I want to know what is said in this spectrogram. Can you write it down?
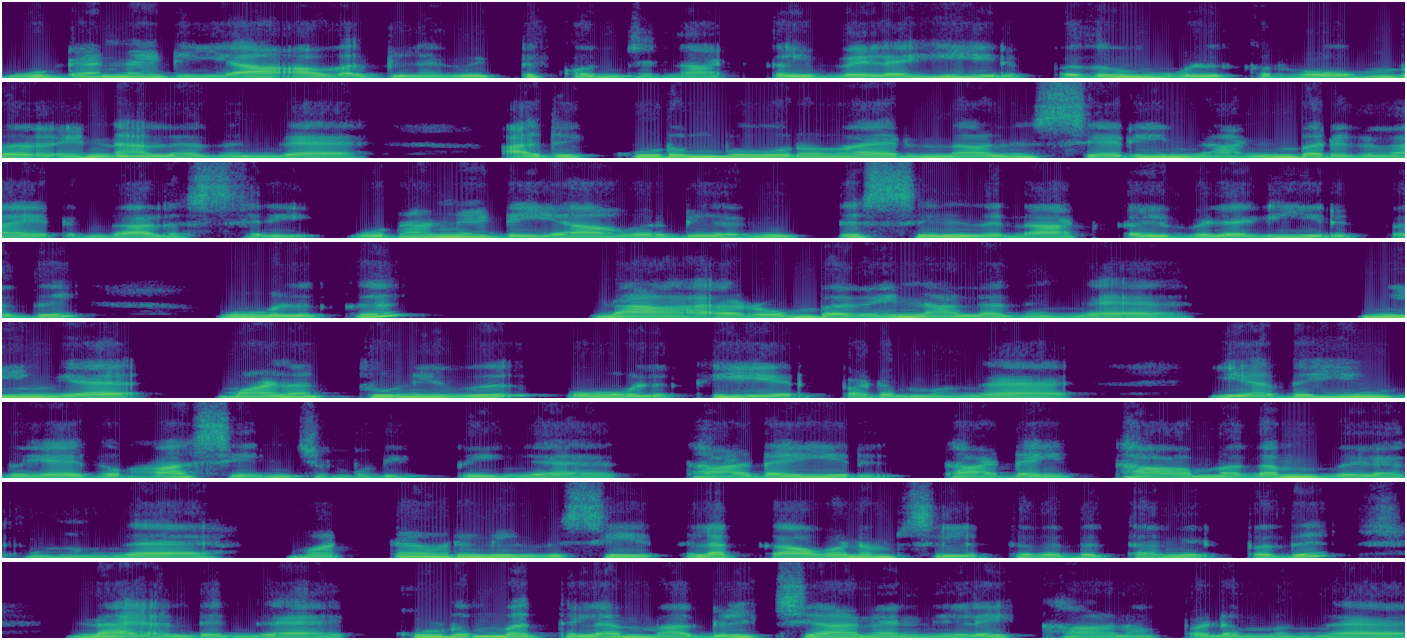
உடனடியா அவர்களை விட்டு கொஞ்ச நாட்கள் விலகி இருப்பது உங்களுக்கு ரொம்பவே நல்லதுங்க. அது குடும்ப உறவா இருந்தாலும் சரி, நண்பர்களா இருந்தாலும் சரி, உடனடியா அவர்களை விட்டு சிறிது நாட்கள் விலகி இருப்பது உங்களுக்கு நான் ரொம்பவே நல்லதுங்க. நீங்க மனத்துணிவு உங்களுக்கு ஏற்படுமுங்க. எதையும் வேகமா செஞ்சு முடிப்பீங்க. தடை இரு தடை தாமதம் விலகுங்க மற்றவர்கள் விஷயத்துல கவனம் செலுத்துவதை தவிர்ப்பது நல்லதுங்க. குடும்பத்துல மகிழ்ச்சியான நிலை காணப்படுமுங்க.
